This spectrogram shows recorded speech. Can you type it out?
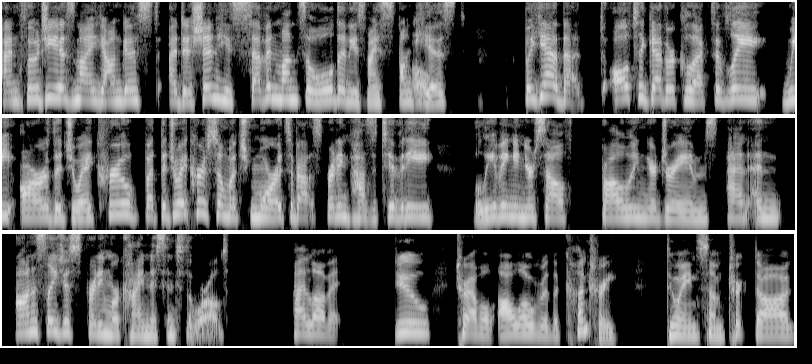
And Fuji is my youngest addition. He's seven months old and he's my spunkiest. Oh. But yeah, that all together collectively, we are the Joy Crew. But the Joy Crew is so much more. It's about spreading positivity, believing in yourself, following your dreams, and and honestly, just spreading more kindness into the world. I love it. You travel all over the country doing some trick dog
